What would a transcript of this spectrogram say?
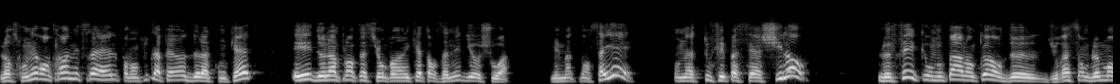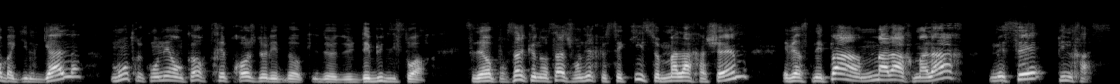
lorsqu'on est rentré en Israël pendant toute la période de la conquête et de l'implantation pendant les 14 années d'Yoshua. Mais maintenant, ça y est, on a tout fait passer à Shiloh. Le fait qu'on nous parle encore de, du rassemblement Bagilgal montre qu'on est encore très proche de l'époque, du début de l'histoire. C'est d'ailleurs pour ça que nos sages vont dire que c'est qui ce Malach Hashem Eh bien, ce n'est pas un Malach Malach, mais c'est Pinchas.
